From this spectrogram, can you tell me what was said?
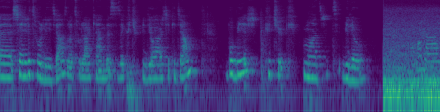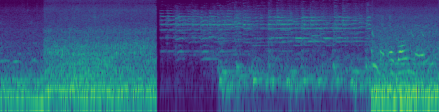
Ee, şehri turlayacağız ve turlarken de size küçük videolar çekeceğim. Bu bir küçük Madrid vlogu. A wrong name.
